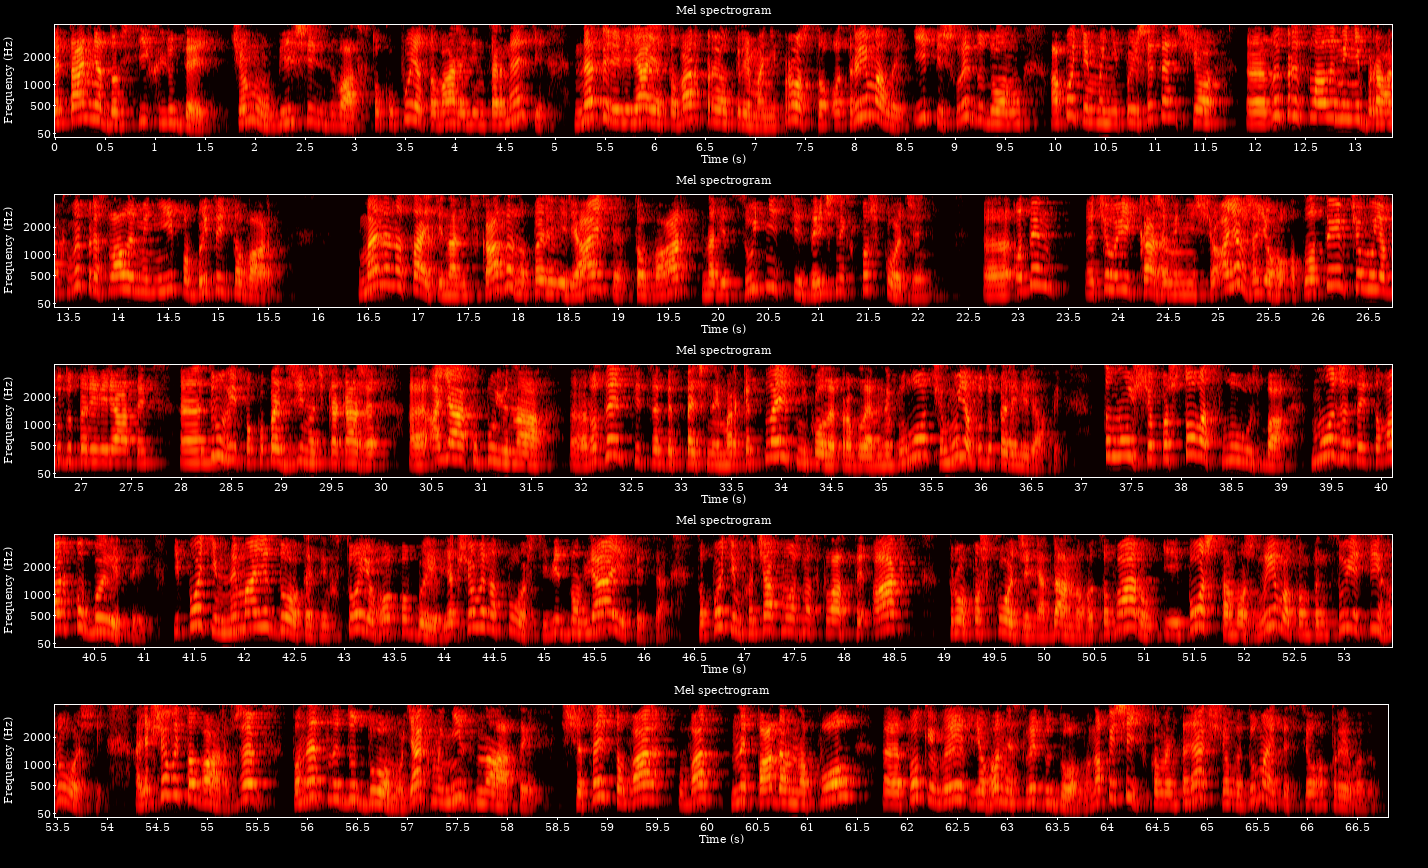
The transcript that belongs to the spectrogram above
Питання до всіх людей. Чому більшість з вас, хто купує товари в інтернеті, не перевіряє товар при отриманні? Просто отримали і пішли додому. А потім мені пишете, що е, ви прислали мені брак, ви прислали мені побитий товар. В мене на сайті навіть вказано: перевіряйте товар на відсутність фізичних пошкоджень. Е, Один чоловік каже мені, що а я вже його оплатив, чому я буду перевіряти. Е, Другий покупець жіночка каже: «Е, А я купую на е, розетці, це безпечний маркетплейс, ніколи проблем не було. Чому я буду перевіряти? Тому що поштова служба може цей товар побити, і потім немає доказів, хто його побив. Якщо ви на пошті відмовляєтеся, то потім, хоча б можна скласти акт про пошкодження даного товару, і пошта, можливо, компенсує ці гроші. А якщо ви товар вже понесли додому, як мені знати, що цей товар у вас не падав на пол, е, поки ви його несли додому? Напишіть в коментарях, що ви думаєте з цього приводу.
